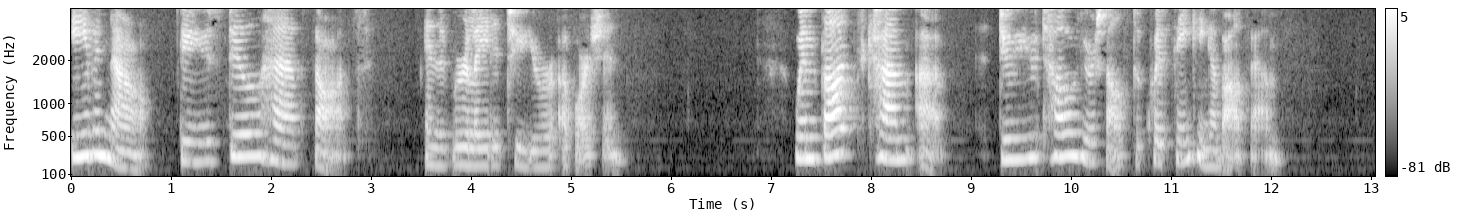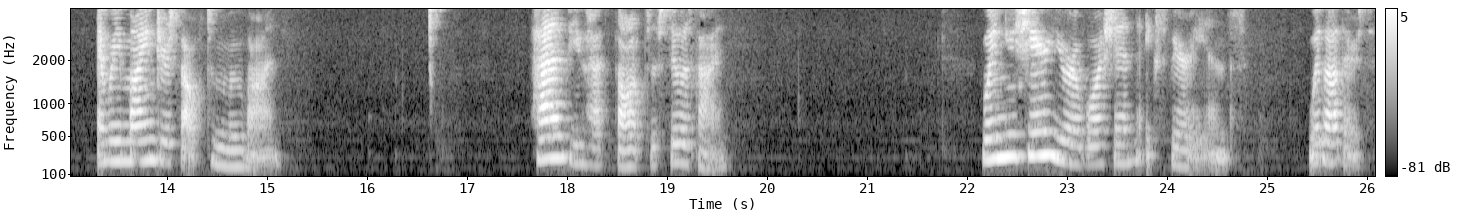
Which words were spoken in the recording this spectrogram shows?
Even now, do you still have thoughts in related to your abortion? When thoughts come up, do you tell yourself to quit thinking about them and remind yourself to move on? Have you had thoughts of suicide? When you share your abortion experience with others,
